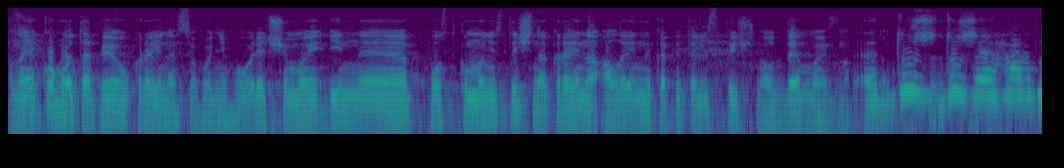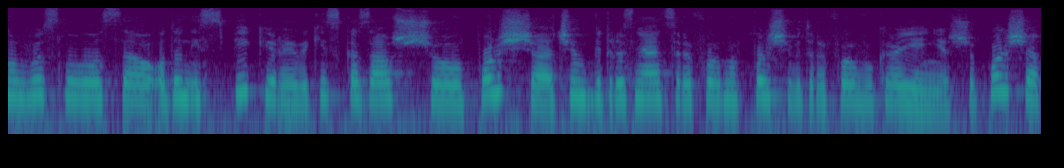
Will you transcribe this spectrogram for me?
А на якому етапі Україна сьогодні говорять, що ми і не посткомуністична країна, але і не капіталістична? От де ми знаходимося? Дуже дуже гарно висловився один із спікерів, який сказав, що Польща чим відрізняється реформи в Польщі від реформ в Україні, що Польща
